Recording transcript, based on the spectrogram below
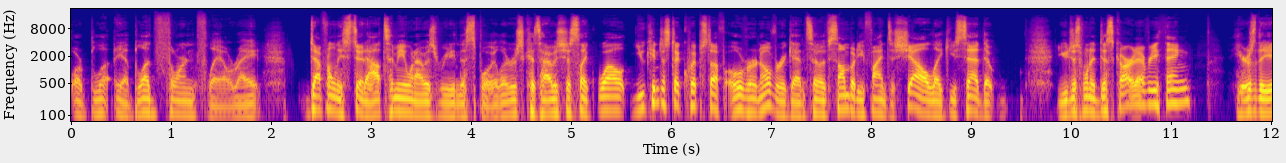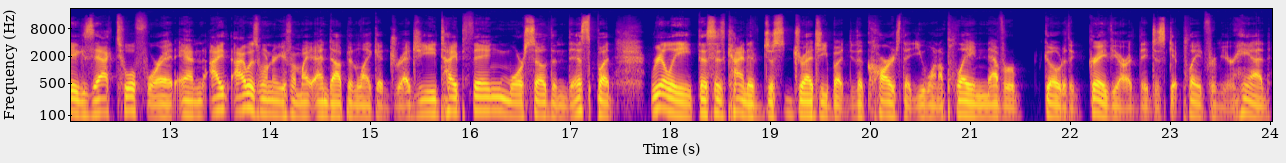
or blood, yeah, Bloodthorn Flail, right? Definitely stood out to me when I was reading the spoilers because I was just like, well, you can just equip stuff over and over again. So if somebody finds a shell, like you said, that you just want to discard everything, here's the exact tool for it. And I, I was wondering if it might end up in like a dredgy type thing more so than this, but really this is kind of just dredgy, but the cards that you want to play never go to the graveyard. They just get played from your hand.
